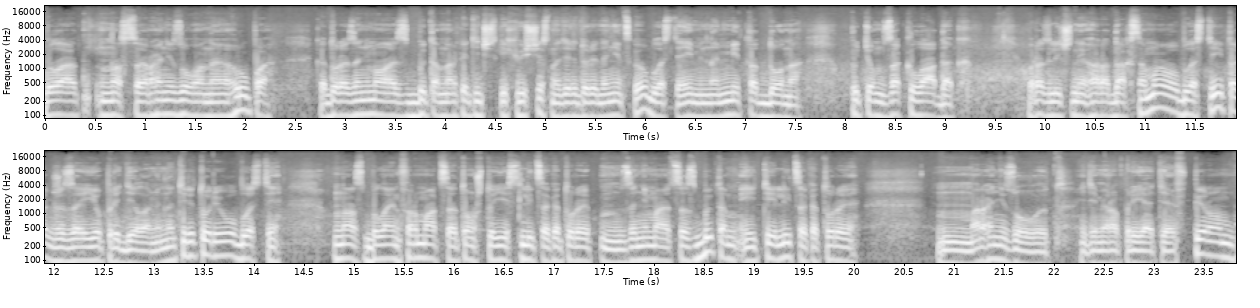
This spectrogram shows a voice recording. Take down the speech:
была у нас организованная группа, которая занималась сбытом наркотических веществ на территории Донецкой области, а именно метадона, путем закладок в различных городах самой области и также за ее пределами. На территории области у нас была информация о том, что есть лица, которые занимаются сбытом, и те лица, которые организовывают эти мероприятия. В первом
